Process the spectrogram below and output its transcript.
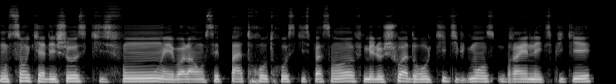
on sent qu'il y a des choses qui se font et voilà, on sait pas trop trop ce qui se passe en off. Mais le choix de Rocky, typiquement, Brian l'a expliqué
